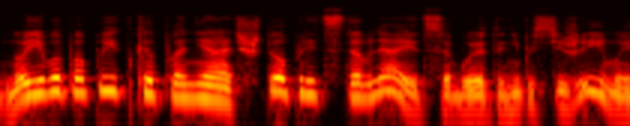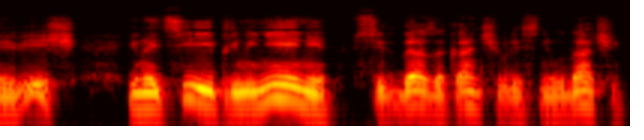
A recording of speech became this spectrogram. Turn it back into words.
но его попытка понять, что представляет собой эта непостижимая вещь, и найти ей применение, всегда заканчивались неудачей.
